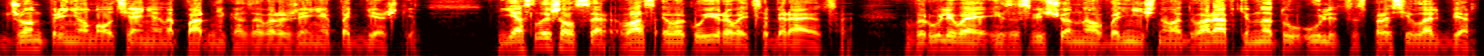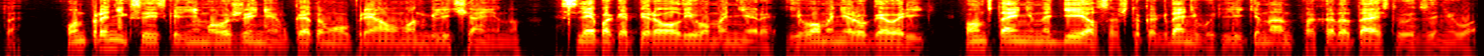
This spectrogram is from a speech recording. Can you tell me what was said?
Джон принял молчание напарника за выражение поддержки. «Я слышал, сэр, вас эвакуировать собираются». Выруливая из освещенного больничного двора в темноту улицы, спросил Альберта. Он проникся искренним уважением к этому упрямому англичанину. Слепо копировал его манеры, его манеру говорить. Он втайне надеялся, что когда-нибудь лейтенант походатайствует за него,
